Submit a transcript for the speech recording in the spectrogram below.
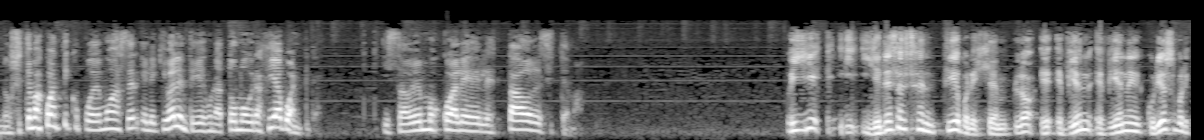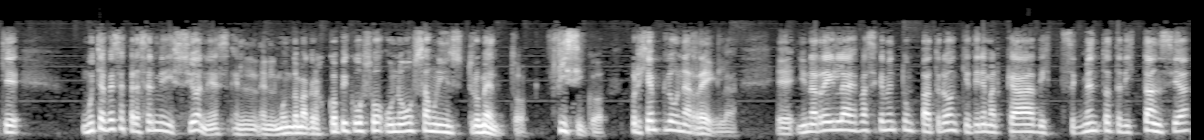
los sistemas cuánticos podemos hacer el equivalente, que es una tomografía cuántica, y sabemos cuál es el estado del sistema. Oye, y, en ese sentido, por ejemplo, es, bien, es bien curioso porque muchas veces para hacer mediciones en, el mundo macroscópico uno usa un instrumento físico, por ejemplo, una regla. Eh, y una regla es básicamente un patrón que tiene marcadas segmentos de distancia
